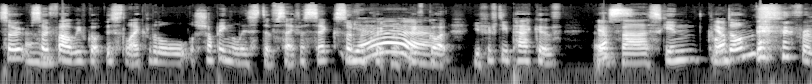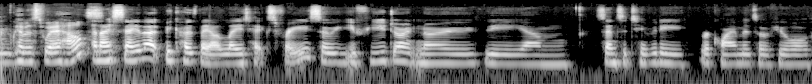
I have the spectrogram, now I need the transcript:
So so far we've got this like little shopping list of safer sex sort of equipment. We've got your fifty pack of, Yes. of uh, skin Yep. condoms from Chemist Warehouse. And I say that because they are latex free. So if you don't know the um, sensitivity requirements of your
